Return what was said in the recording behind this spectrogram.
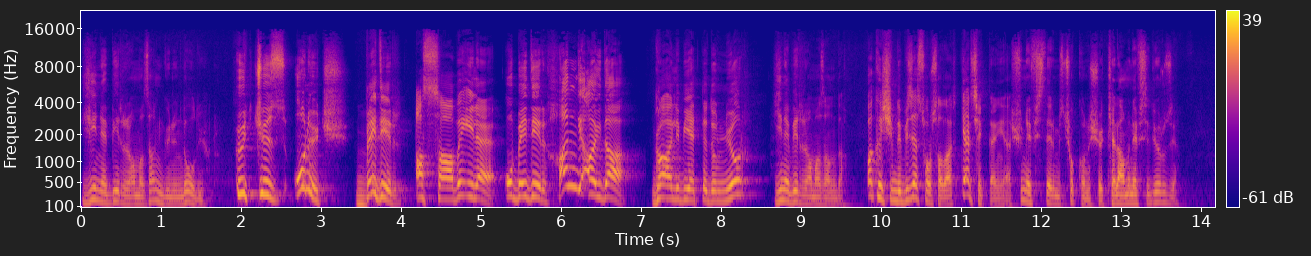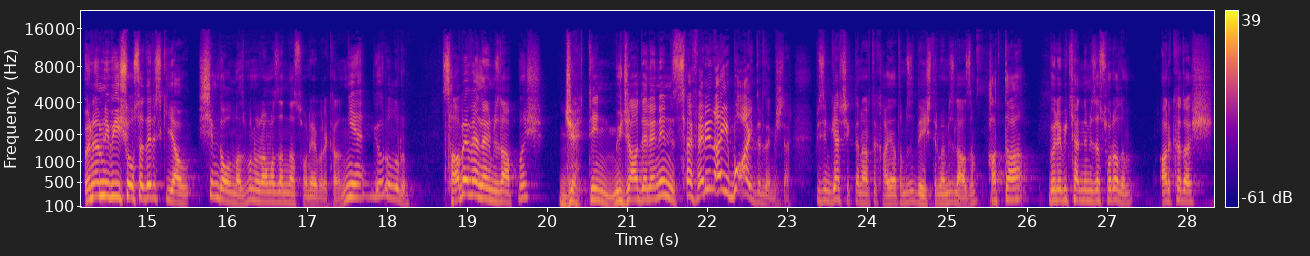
yine bir Ramazan gününde oluyor. 313 Bedir ashabı ile o Bedir hangi ayda galibiyetle dönülüyor? Yine bir Ramazan'da. Bakın şimdi bize sorsalar gerçekten ya şu nefislerimiz çok konuşuyor. Kelamı nefsi diyoruz ya. Önemli bir iş olsa deriz ki ya şimdi olmaz bunu Ramazan'dan sonraya bırakalım. Niye? Yorulurum. Sahabe efendilerimiz ne yapmış? Cehdin, mücadelenin, seferin ayı bu aydır demişler. Bizim gerçekten artık hayatımızı değiştirmemiz lazım. Hatta böyle bir kendimize soralım. Arkadaş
